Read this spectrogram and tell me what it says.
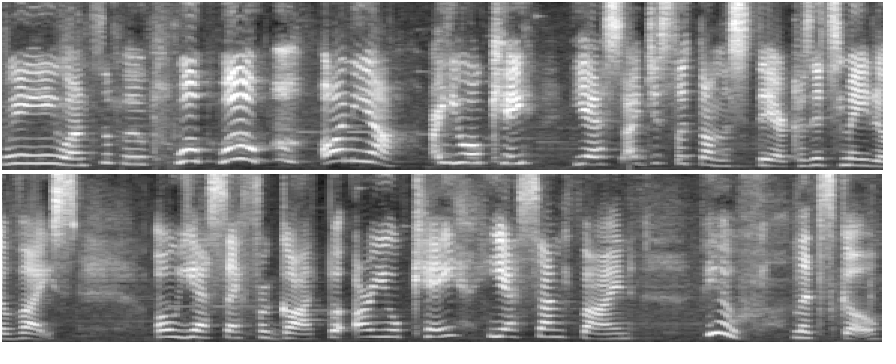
We want some food. Whoa, whoa! Anya, are you okay? Yes, I just slipped on the stair because it's made of ice. Oh, yes, I forgot. But are you okay? Yes, I'm fine. Phew, let's go.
